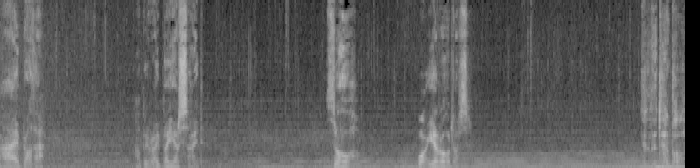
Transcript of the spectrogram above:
Aye, brother. I'll be right by your side. So, what are your orders? To the temple.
